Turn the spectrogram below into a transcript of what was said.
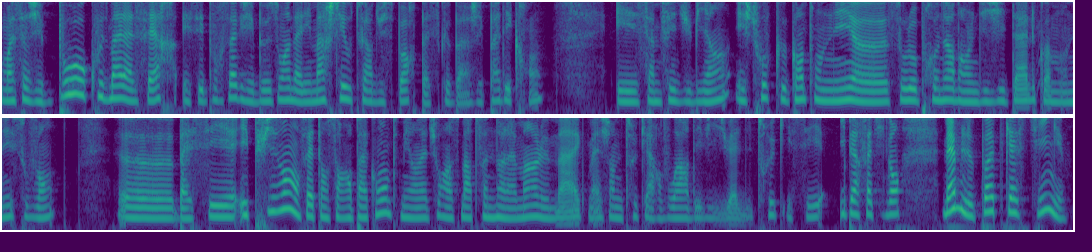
moi ça j'ai beaucoup de mal à le faire, et c'est pour ça que j'ai besoin d'aller marcher ou de faire du sport, parce que ben, j'ai pas d'écran et ça me fait du bien. Et je trouve que quand on est euh, solopreneur dans le digital, comme on est souvent, euh, bah c'est épuisant en fait, on s'en rend pas compte, mais on a toujours un smartphone dans la main, le Mac, machin, des trucs à revoir, des visuels, des trucs, et c'est hyper fatigant. Même le podcasting,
